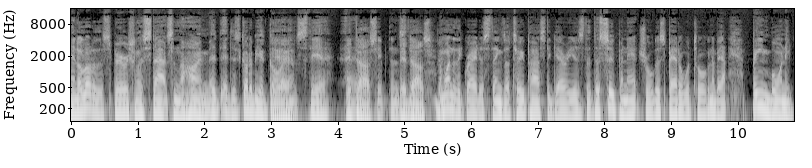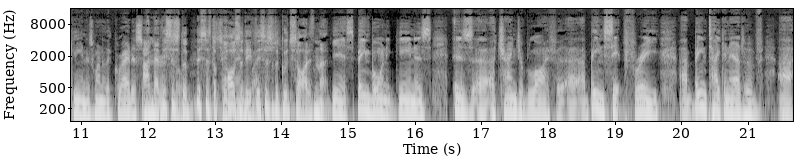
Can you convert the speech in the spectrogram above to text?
And a lot of the spiritualist starts in the home. It, it, there's got to be a guidance yeah. there. It does. Acceptance. It does. And one of the greatest things, or two, Pastor Gary, is that the supernatural, this battle we're talking about, being born again is one of the greatest. I know this is the this is the positive. This is the good side, isn't it? Yes, being born again is is a, a change of life, a, a being set free, uh, being taken out of uh,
